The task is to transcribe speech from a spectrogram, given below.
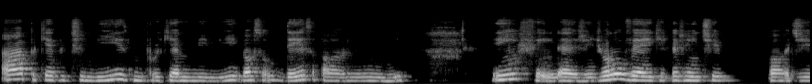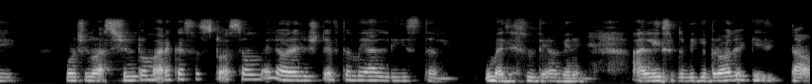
ah, porque é vitimismo, porque é mimimi, nossa, eu odeio essa palavra mimimi, enfim, né, gente? Vamos ver aí o que que a gente pode continuar assistindo. Tomara que essa situação melhore. A gente teve também a lista, mas isso não tem a ver, né? A lista do Big Brother, que tá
